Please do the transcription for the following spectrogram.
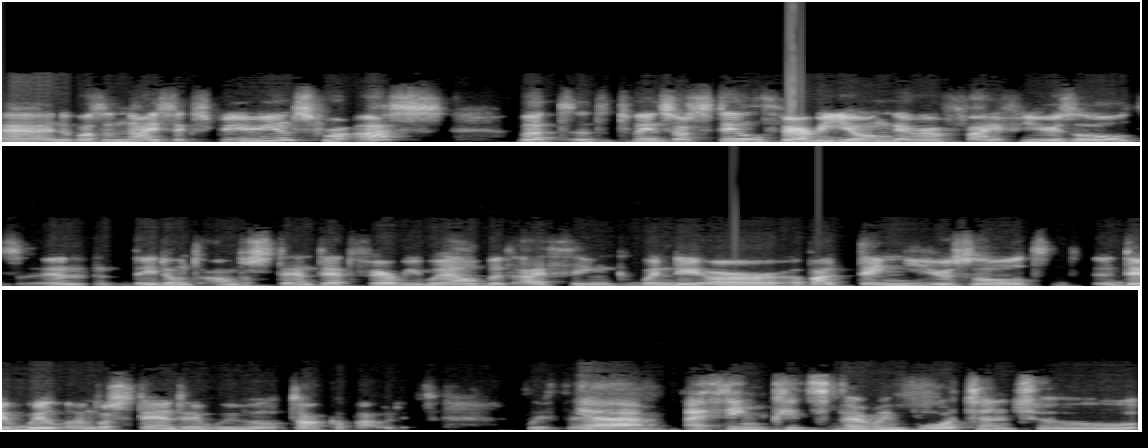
and it was a nice experience for us. But the twins are still very young. They are five years old, and they don't understand that very well. But I think when they are about 10 years old, they will understand, and we will talk about it with them. Yeah, I think it's very important to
